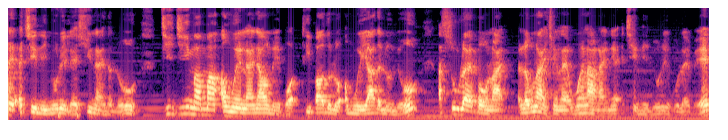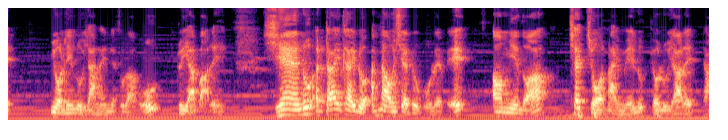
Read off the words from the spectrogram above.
တဲ့အခြေအနေမျိုးတွေလည်းရှိနိုင်သလိုကြီးကြီးမားမားအဝင်လမ်းကြောင်းတွေပေါ့ထိပေါက်သလိုအမွေရသလိုမျိုးအစုလိုက်ပုံလိုက်အလုံးလိုက်ချင်းလိုက်ဝင်လာနိုင်တဲ့အခြေအနေမျိုးတွေကိုလည်းပဲမျှော်လင့်လို့ရနိုင်တယ်ဆိုတာကိုတွေ့ရပါတယ်ရန်တို့အတိုက်ခိုက်တို့အနှောက်အယှက်တို့ကိုလည်းပဲအောင်မြင်သွား ချက်ကျော်နိုင်မယ်လို့ပြောလို့ရတဲ့ဒါ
